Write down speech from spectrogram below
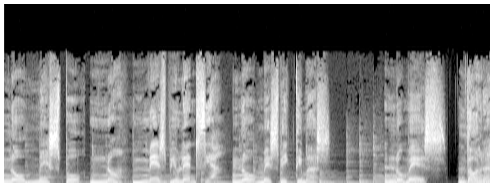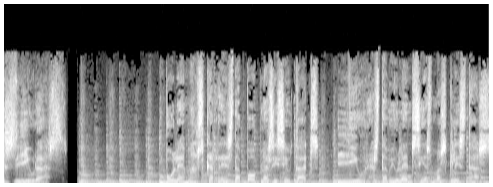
No més por, no més violència, no més víctimes. Només dones lliures. Volem els carrers de pobles i ciutats, lliures de violències masclistes.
